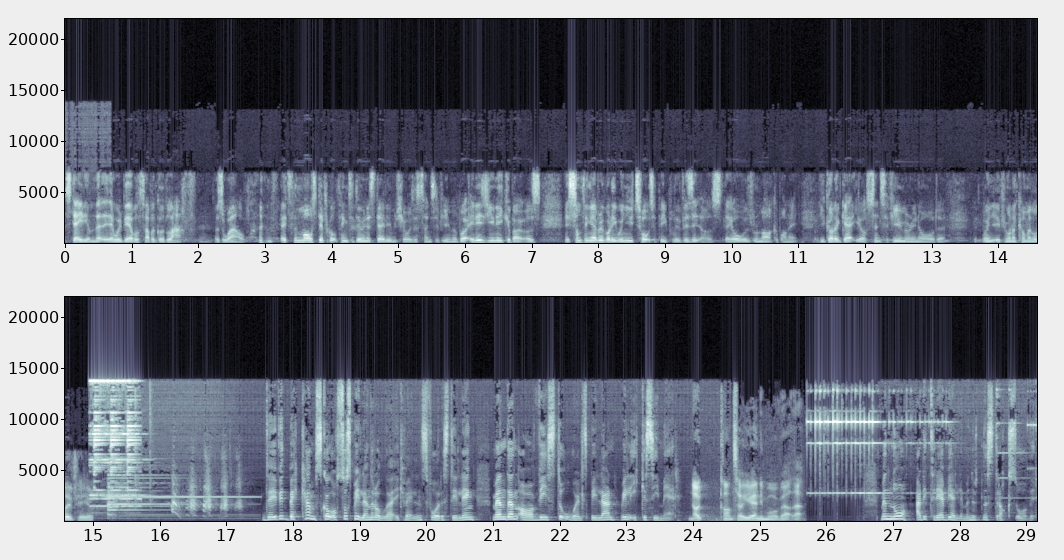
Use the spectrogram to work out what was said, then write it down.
stadium they would be able to have a good laugh as well. it's the most difficult thing to do in a stadium show is a sense of humour, but it is unique about us. It's something everybody, when you talk to people who visit us, they always remark upon it. You've got to get your sense of humour in order when, if you want to come and live here. David Beckham skal også spille en rolle i kveldens forestilling, men den avviste OL-spilleren vil ikke si mer. Nope, can't tell you any more about that. Men nå er de tre bjelleminuttene straks over.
